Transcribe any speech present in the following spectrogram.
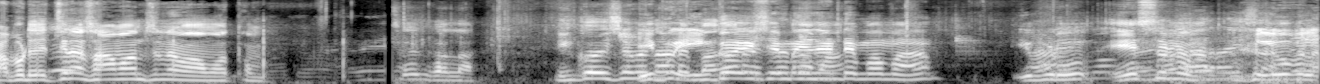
అప్పుడు తెచ్చిన సామాన్స్ ఉన్నాయి మా మొత్తం. ఇంకో విషయం ఇప్పుడు ఇంకో విషయం ఏంటంటే మామ ఇప్పుడు వేస్తున్నాం లోపల.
